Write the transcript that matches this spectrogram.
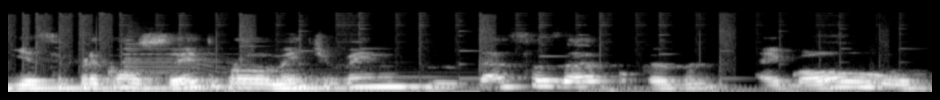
E esse preconceito provavelmente vem dessas épocas, né? É igual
